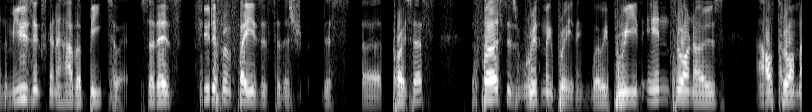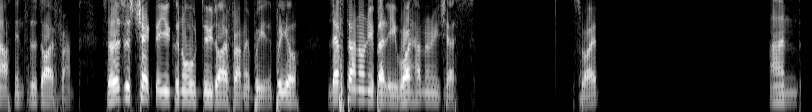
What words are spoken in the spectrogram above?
and the music's going to have a beat to it. So there's a few different phases to this this uh, process. The first is rhythmic breathing, where we breathe in through our nose, out through our mouth into the diaphragm. So let's just check that you can all do diaphragmatic breathing. Put your left hand on your belly, right hand on your chest. That's right. And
